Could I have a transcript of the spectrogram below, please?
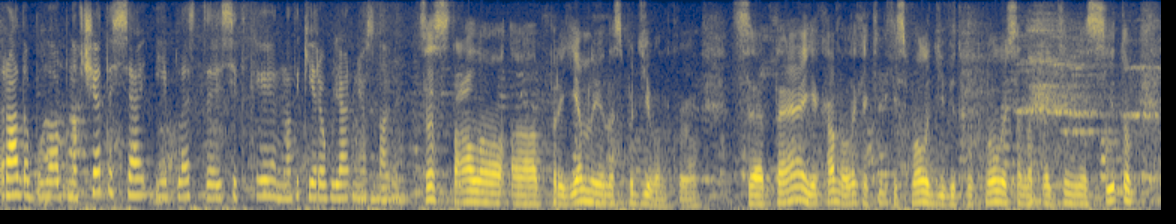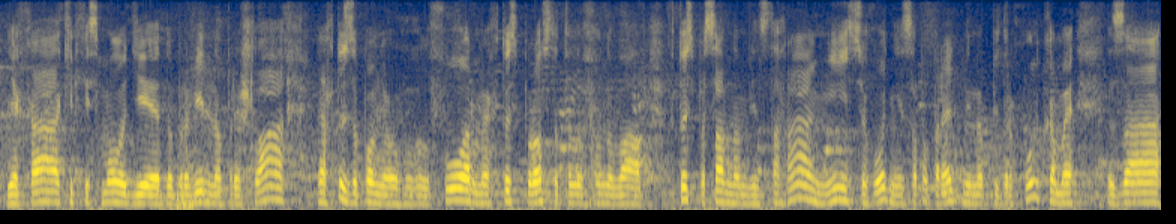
рада була б навчитися і плести сітки на такій регулярній основі. Це стало е, приємною несподіванкою. Це те, яка велика кількість молоді відгукнулася на плетіння сіток, яка кількість молоді добровільно прийшла. Е, Хтось заповнював Google форми, хтось просто телефонував, хтось писав нам в інстаграм. І сьогодні, за попередніми підрахунками, за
